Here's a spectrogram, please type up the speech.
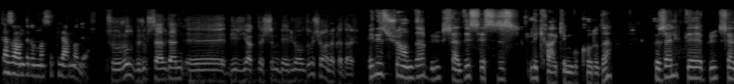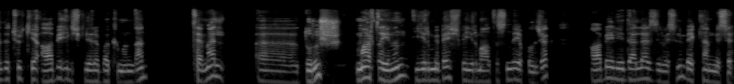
kazandırılması planlanıyor. Tuğrul, Brüksel'den e, bir yaklaşım belli oldu mu şu ana kadar? Henüz şu anda Brüksel'de sessizlik hakim bu konuda. Özellikle Brüksel'de Türkiye-AB ilişkileri bakımından temel e, duruş Mart ayının 25 ve 26'sında yapılacak AB Liderler Zirvesi'nin beklenmesi.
